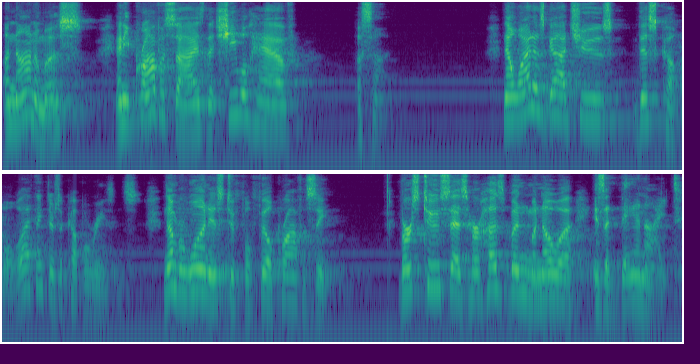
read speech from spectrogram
anonymous, and he prophesies that she will have a son. Now, why does God choose this couple? Well, I think there's a couple reasons. Number one is to fulfill prophecy. Verse 2 says her husband Manoah is a Danite.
